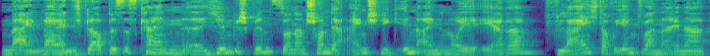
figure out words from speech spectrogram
Nein, nein, nein. Ich glaube, es ist kein äh, Hirngespinst, sondern schon der Einstieg in eine neue Ära. Vielleicht auch irgendwann einer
